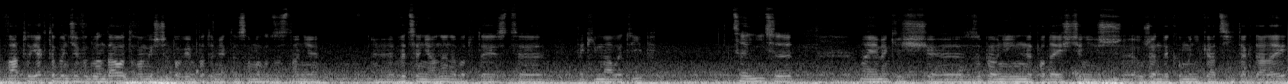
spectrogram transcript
VAT-u. Jak to będzie wyglądało, to Wam jeszcze powiem po tym, jak ten samochód zostanie e, wyceniony, no bo tutaj jest e, taki mały tip. Celnicy mają jakieś e, zupełnie inne podejście niż urzędy komunikacji i tak dalej.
